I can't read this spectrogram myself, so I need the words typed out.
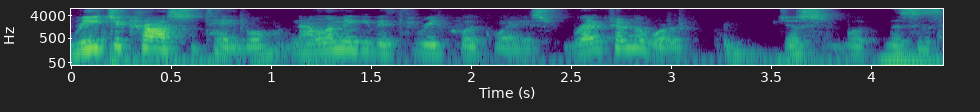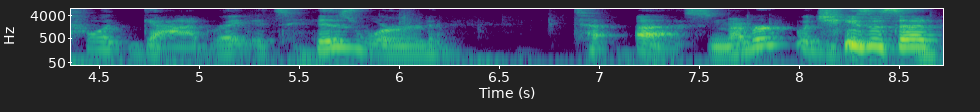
reach across the table. Now let me give you three quick ways. Right from the word. Just this is how it God, right? It's his word to us. Remember what Jesus said?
